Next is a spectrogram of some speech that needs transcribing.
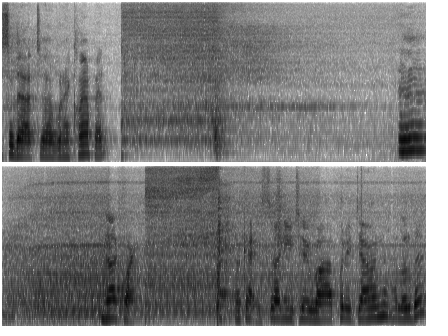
so that uh, when I clamp it, not quite. Okay, so I need to uh, put it down a little bit.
